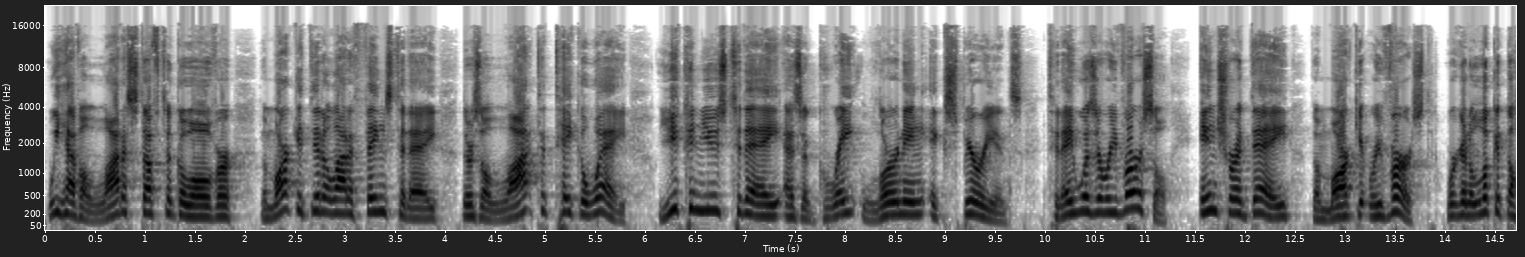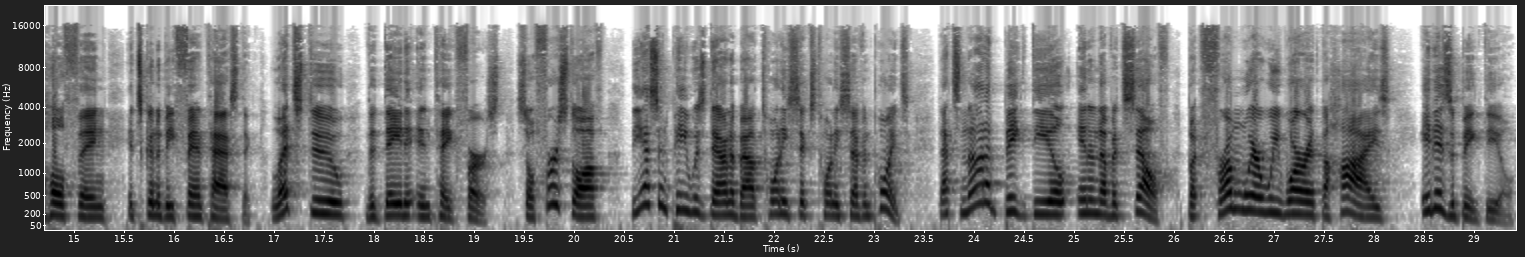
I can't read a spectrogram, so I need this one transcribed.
We have a lot of stuff to go over. The market did a lot of things today. There's a lot to take away. You can use today as a great learning experience. Today was a reversal. Intraday, the market reversed. We're going to look at the whole thing. It's going to be fantastic. Let's do the data intake first. So first off, the S&P was down about 26, 27 points. That's not a big deal in and of itself, but from where we were at the highs, it is a big deal.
